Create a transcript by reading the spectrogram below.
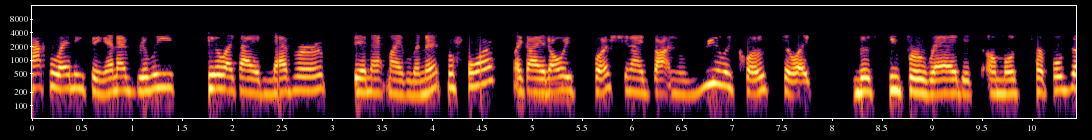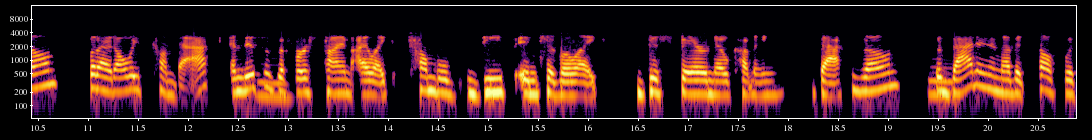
tackle anything. And I really feel like I had never been at my limit before. Like I had always pushed and I'd gotten really close to like the super red, it's almost purple zone, but I'd always come back. And this mm. was the mm. first time I like tumbled deep into the like despair, no coming back zone. Mm. So that in and of itself was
